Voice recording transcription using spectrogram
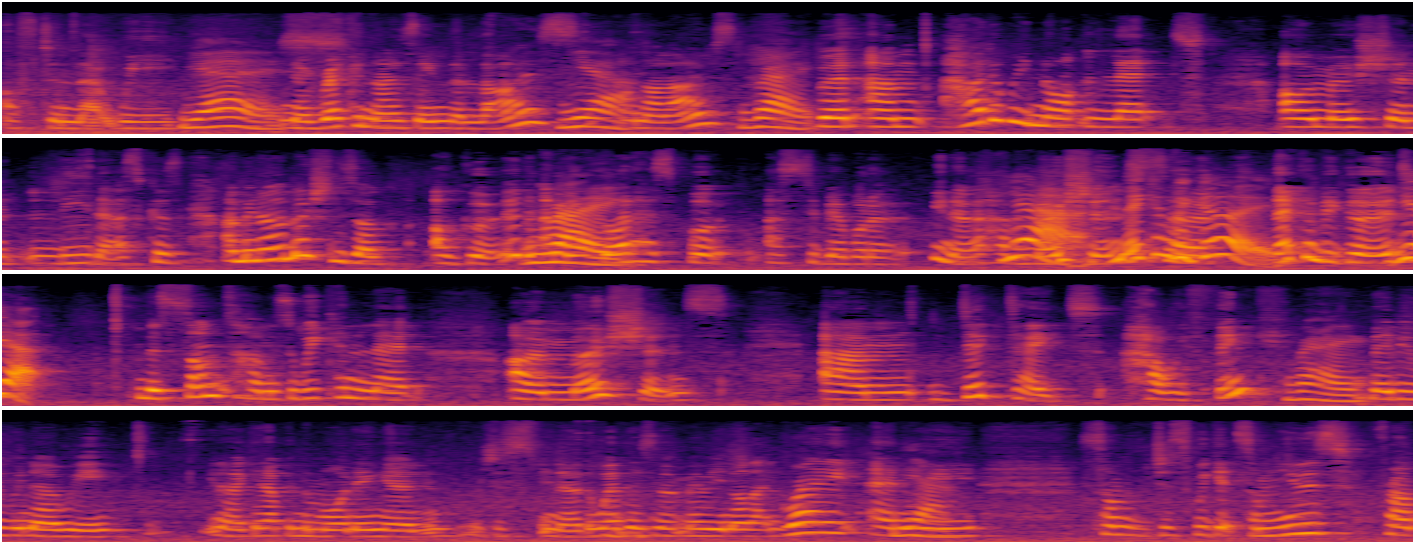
often that we, Yes. you know, recognizing the lies Yeah. in our lives. Right. But um, how do we not let our emotion lead us? Because I mean, our emotions are, are good. I Right. mean, God has put us to be able to, you know, have Yeah, emotions. they can be good. They can be good. yeah. But sometimes we can let our emotions um, dictate how we think. Right. Maybe we know we, you know, get up in the morning and we just, you know, the weather's not, maybe not that great, and Yeah. we, some just we get some news from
